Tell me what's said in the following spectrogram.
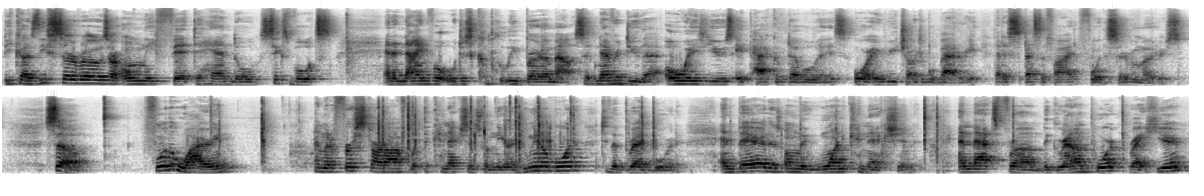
because these servos are only fit to handle 6 volts and a 9 volt will just completely burn them out. So never do that. Always use a pack of AA's or a rechargeable battery that is specified for the servo motors. So for the wiring, I'm going to first start off with the connections from the Arduino board to the breadboard. And there, there's only one connection, and that's from the ground port right here,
